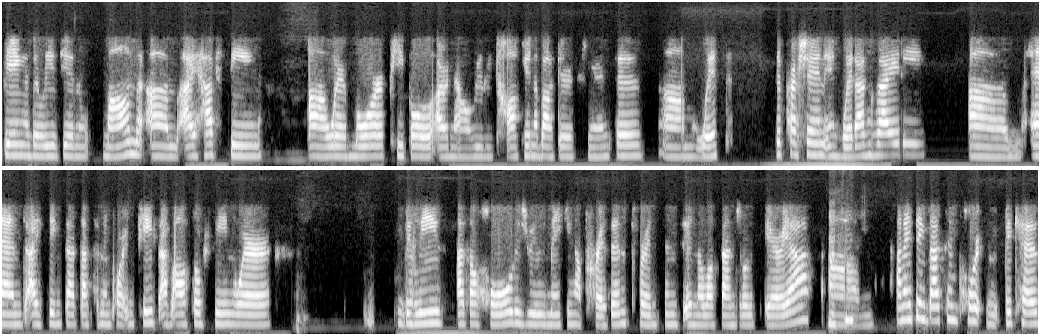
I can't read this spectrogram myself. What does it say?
Being a Belizean mom, um, I have seen uh, where more people are now really talking about their experiences um, with depression and with anxiety. Um, and I think that that's an important piece. I've also seen where Belize as a whole is really making a presence, for instance, in the Los Angeles area. Mm-hmm. Um, and I think that's important because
